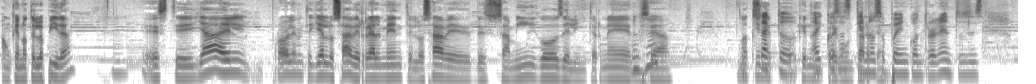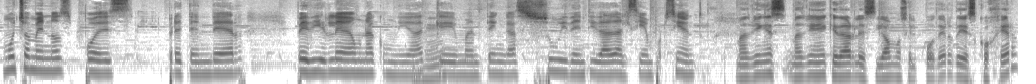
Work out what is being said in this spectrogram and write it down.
aunque no te lo pida. Este, ya él probablemente ya lo sabe realmente, lo sabe de sus amigos, del internet, o sea, no tiene Exacto, por qué ni hay cosas que no se pueden controlar, entonces mucho menos puedes pretender pedirle a una comunidad que mantenga su identidad al 100%. Más bien es más bien hay que darles, digamos, el poder de escoger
